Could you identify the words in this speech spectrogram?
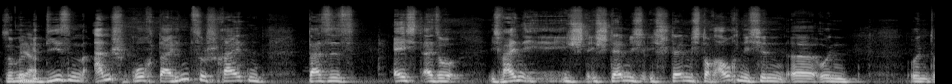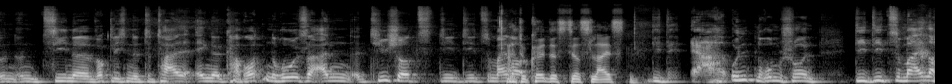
So mit, Ja. mit diesem Anspruch dahin zu schreiten, das ist echt, also ich weiß nicht, ich, ich stelle mich, ich stell mich doch auch nicht hin äh, und und, und, und ziehe eine, wirklich eine total enge Karottenhose an, T-Shirts, die, die zu meiner Ach, du könntest dir's leisten. die, die- ja, untenrum schon. Die, die zu meiner,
